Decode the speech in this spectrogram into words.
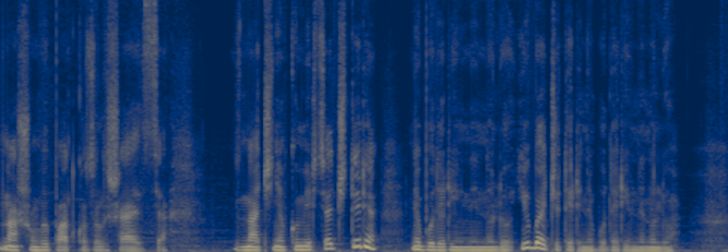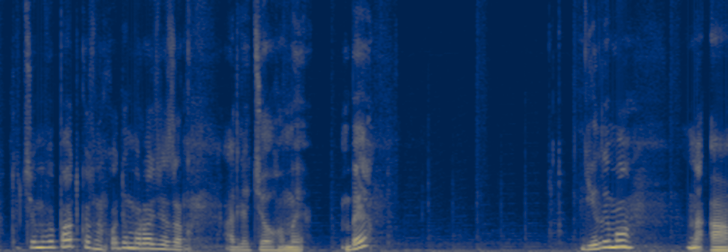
в нашому випадку залишається значення в комірці А4 не буде рівний 0 і в Б4 не буде рівний 0, то в цьому випадку знаходимо розв'язок. А для цього ми Б ділимо на А.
